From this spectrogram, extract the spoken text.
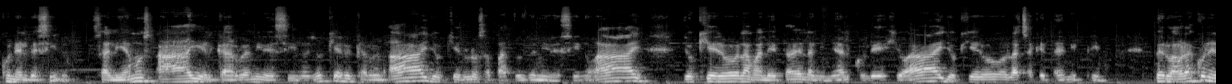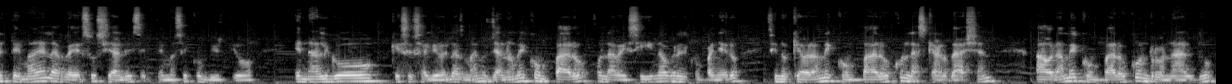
con el vecino. Salíamos, ay, el carro de mi vecino, yo quiero el carro, ay, yo quiero los zapatos de mi vecino, ay, yo quiero la maleta de la niña del colegio, ay, yo quiero la chaqueta de mi primo. Pero ahora con el tema de las redes sociales, el tema se convirtió en algo que se salió de las manos. Ya no me comparo con la vecina o con el compañero, sino que ahora me comparo con las Kardashian, ahora me comparo con Ronaldo,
